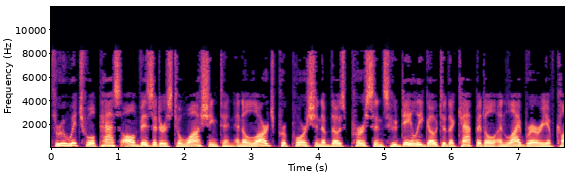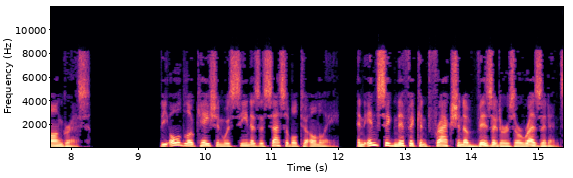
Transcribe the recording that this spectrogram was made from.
through which will pass all visitors to Washington and a large proportion of those persons who daily go to the Capitol and Library of Congress." The old location was seen as accessible to only an insignificant fraction of visitors or residents,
